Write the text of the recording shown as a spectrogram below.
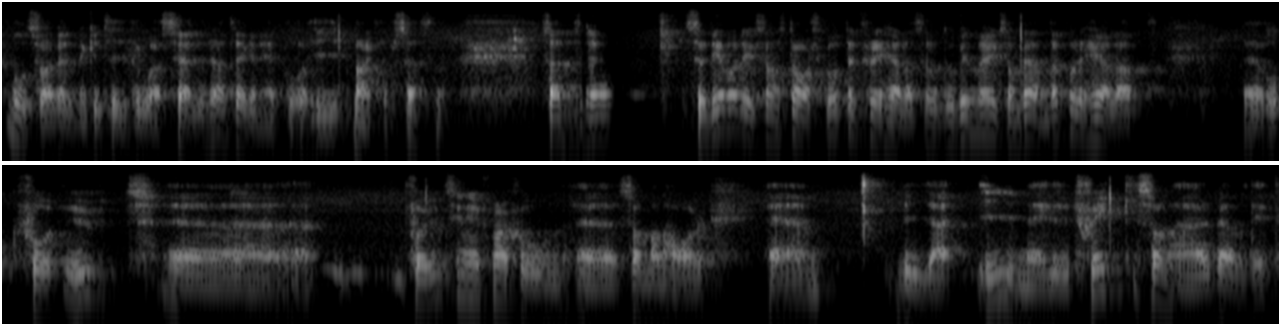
Motsvarar väldigt mycket tid för våra säljare att lägga ner på i marknadsprocessen. Så, att, så det var liksom startskottet för det hela. Så då vill man liksom vända på det hela att Eh, och få ut, eh, få ut sin information eh, som man har via e-mailutskick som är väldigt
